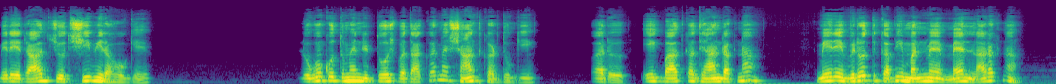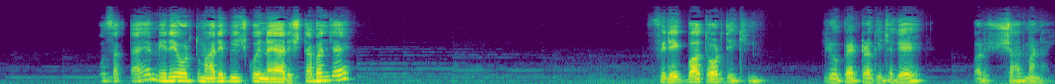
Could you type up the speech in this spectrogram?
मेरे राज ज्योतिषी भी रहोगे। लोगों को तुम्हें निर्दोष बताकर मैं शांत कर दूँगी। पर एक बात का ध्यान रखना, मेरे विरुद्ध कभी मन में मैल ना रखना। हो सकता है मेरे और तुम्हारे बीच कोई नया रिश्ता बन जाए। फिर एक बात और देखी, क्लियोपेट्रा की जगह पर शारमन आई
